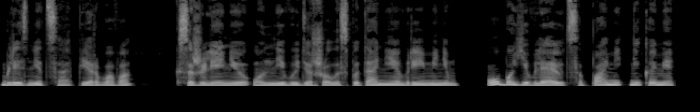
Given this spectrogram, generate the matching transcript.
близнеца первого. К сожалению, он не выдержал испытания временем. Оба являются памятниками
